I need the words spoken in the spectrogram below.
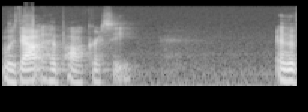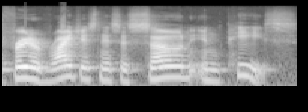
without hypocrisy and the fruit of righteousness is sown in peace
